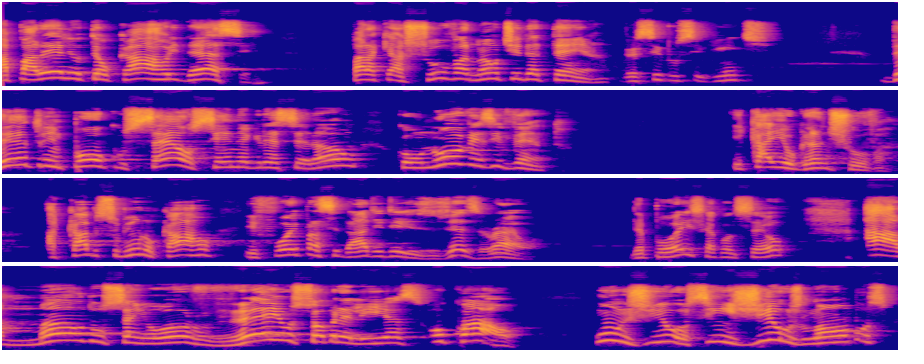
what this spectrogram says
Aparelhe o teu carro e desce, para que a chuva não te detenha. Versículo seguinte. Dentro em pouco os céus se enegrecerão com nuvens e vento. E caiu grande chuva. Acabe subiu no carro e foi para a cidade de Jezreel. Depois, o que aconteceu? A mão do Senhor veio sobre Elias, o qual ungiu, cingiu os lombos,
